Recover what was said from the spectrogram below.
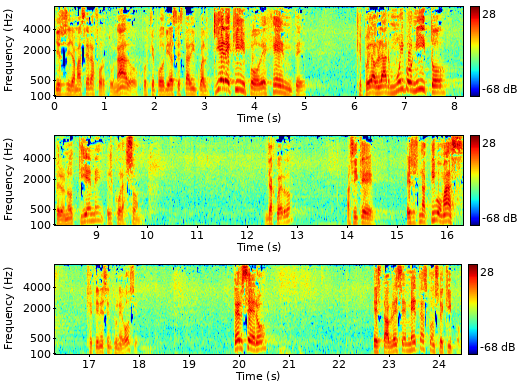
Y eso se llama ser afortunado, porque podrías estar en cualquier equipo de gente que puede hablar muy bonito, pero no tiene el corazón. ¿De acuerdo? Así que eso es un activo más que tienes en tu negocio. Tercero, establece metas con su equipo.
